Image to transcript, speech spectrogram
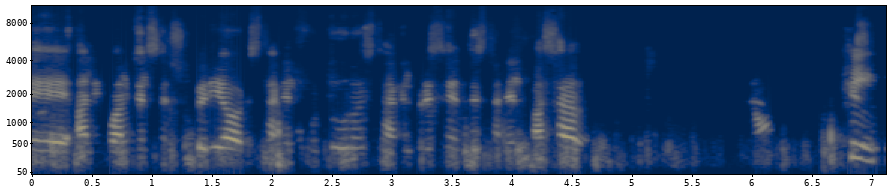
eh, al igual que el ser superior está en el futuro, está en el presente, está en el pasado. ¿no? Sí.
